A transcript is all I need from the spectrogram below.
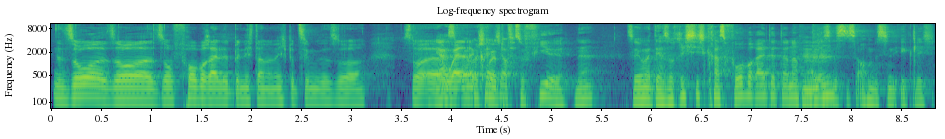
So, so, so vorbereitet bin ich dann noch nicht, beziehungsweise so, so äh, Ja, well wäre wahrscheinlich auch equipped. zu viel, ne? So jemand, der so richtig krass vorbereitet dann auf Mhm. alles ist, ist auch ein bisschen eklig.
